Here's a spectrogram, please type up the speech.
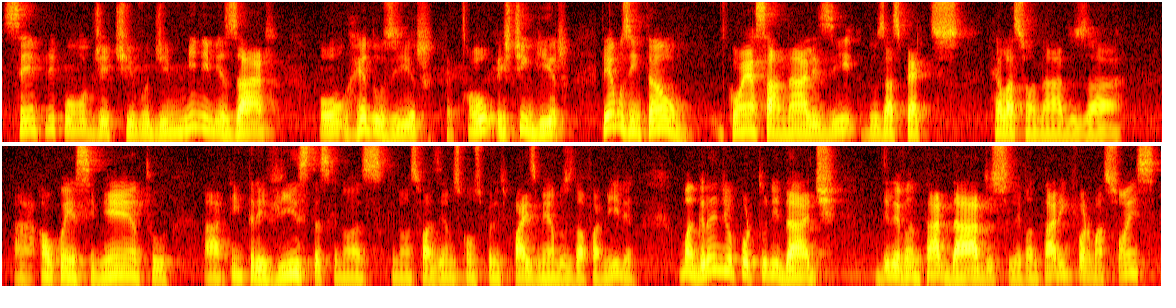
sempre com o objetivo de minimizar ou reduzir ou extinguir. Temos então, com essa análise dos aspectos relacionados a, a, ao conhecimento, a entrevistas que nós, que nós fazemos com os principais membros da família, uma grande oportunidade de levantar dados, levantar informações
